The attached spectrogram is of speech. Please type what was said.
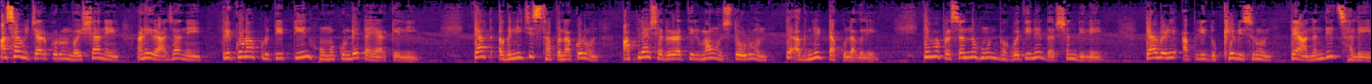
असा विचार करून वैश्याने आणि राजाने त्रिकोणाकृती तीन होमकुंडे तयार केली. त्यात अग्नीची स्थापना करून आपल्या शरीरातील मांस तोडून ते अग्नीत टाकू लागले. तेव्हा प्रसन्न होऊन भगवतीने दर्शन दिले. त्यावेळी आपली दुःखे विसरून ते आनंदित झाले.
